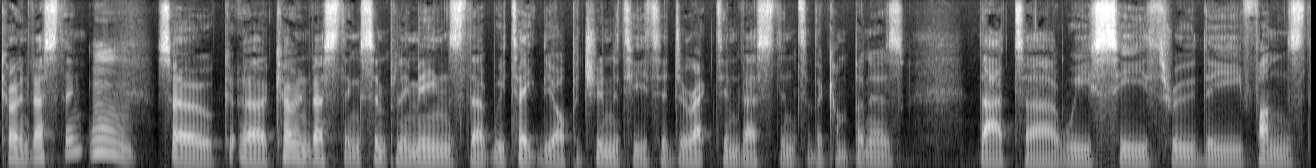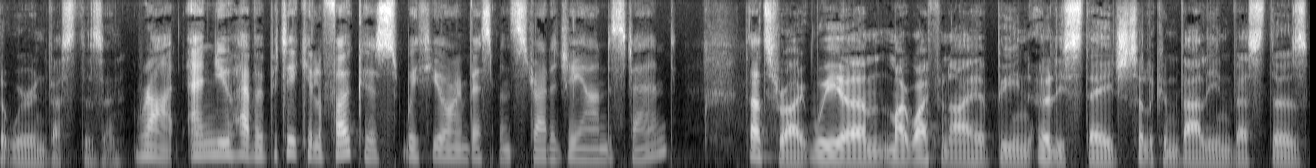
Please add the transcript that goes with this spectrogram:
Co investing? Mm. So, uh, co investing simply means that we take the opportunity to direct invest into the companies that uh, we see through the funds that we're investors in. Right. And you have a particular focus with your investment strategy, I understand. That's right. We, um, my wife and I, have been early stage Silicon Valley investors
